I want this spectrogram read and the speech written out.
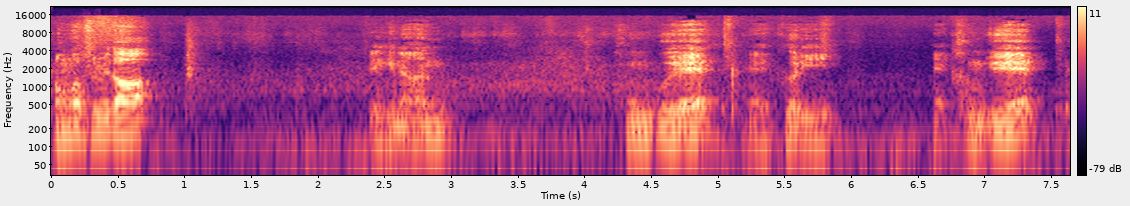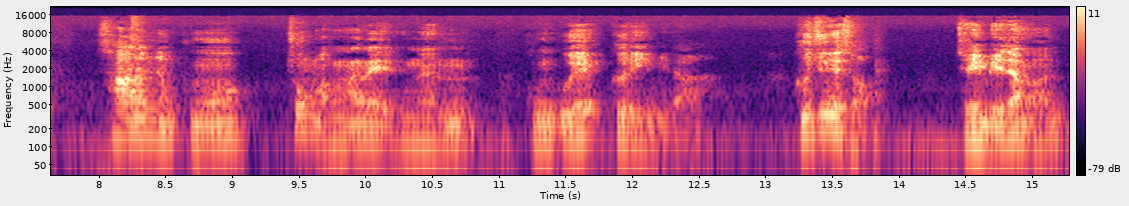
감사합니다. 여기는 공구의 예, 거리, 예, 강주의 산업용품의 총망라에 있는 공구의 거리입니다. 그 중에서 저희 매장은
